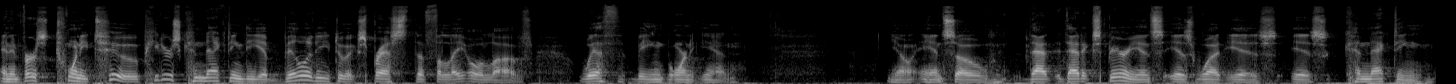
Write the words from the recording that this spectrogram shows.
And in verse 22, Peter's connecting the ability to express the phileo love with being born again. You know, and so that that experience is what is is connecting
